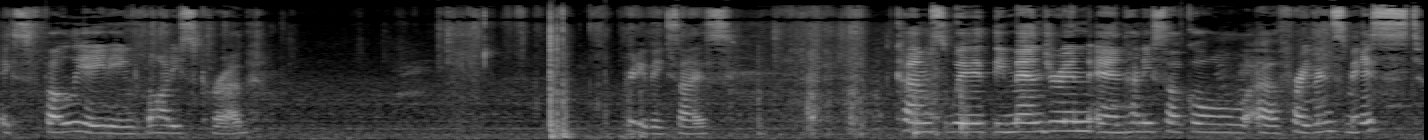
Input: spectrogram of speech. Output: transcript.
exfoliating body scrub. Pretty big size. Comes with the mandarin and honeysuckle uh, fragrance mist.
